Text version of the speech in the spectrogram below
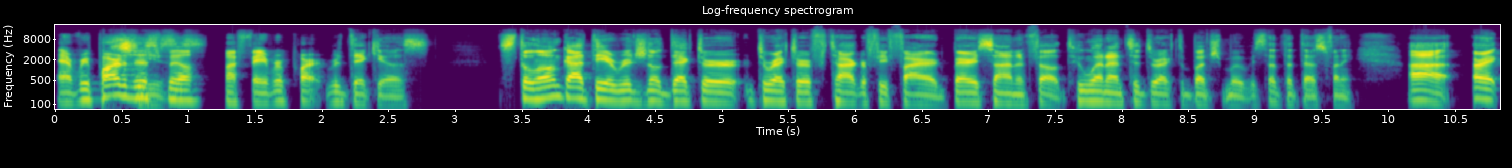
every part of this film, my favorite part. Ridiculous. Stallone got the original director director of photography fired, Barry Sonnenfeld, who went on to direct a bunch of movies. I thought that that was funny. Uh, all right,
